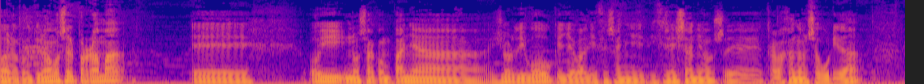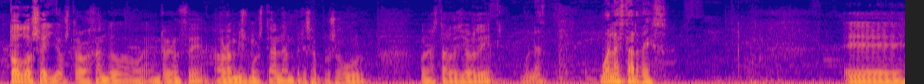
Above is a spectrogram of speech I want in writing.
Bueno, continuamos el programa. Eh, hoy nos acompaña Jordi Bou, que lleva 16 años, 16 años eh, trabajando en seguridad, todos ellos trabajando en Renfe. Ahora mismo está en la empresa Prosegur. Buenas tardes, Jordi. Buenas, buenas tardes. Eh,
